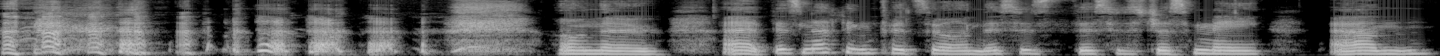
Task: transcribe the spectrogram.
oh no, uh, there's nothing put on. This is this is just me. Um,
